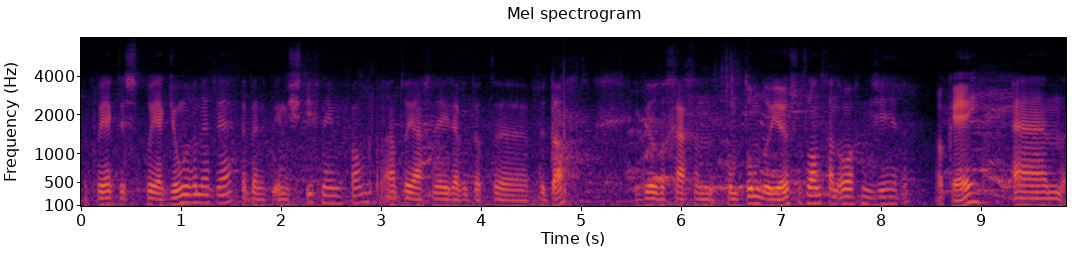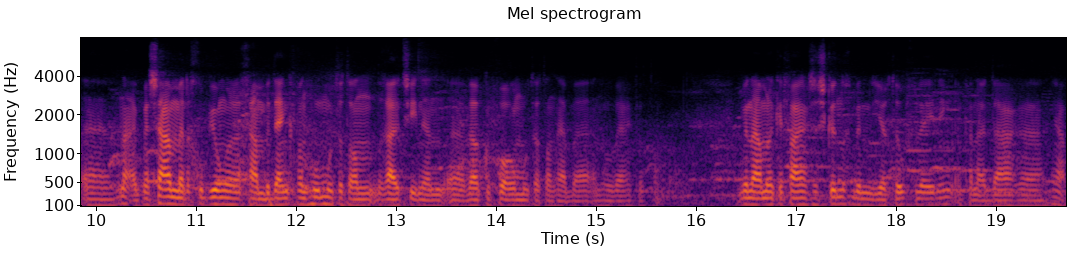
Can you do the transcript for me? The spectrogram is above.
Het project is het project Jongerennetwerk. Daar ben ik de initiatiefnemer van. Een aantal jaar geleden heb ik dat uh, bedacht. Ik wilde graag een TomTom door Jeugdzorgland gaan organiseren. Oké. Okay. En uh, nou, ik ben samen met een groep jongeren gaan bedenken van hoe moet het dan eruit zien en uh, welke vorm moet dat dan hebben en hoe werkt dat dan. Ik ben namelijk ervaringsdeskundige binnen de jeugdhulpverlening en vanuit daar ja,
